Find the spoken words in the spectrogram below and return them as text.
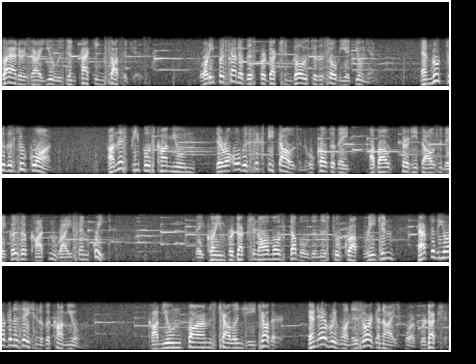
Bladders are used in packing sausages. 40% of this production goes to the Soviet Union. en route to the Suquan. On this people's commune, there are over 60,000 who cultivate about 30,000 acres of cotton, rice, and wheat. They claim production almost doubled in this two crop region after the organization of the commune. Commune farms challenge each other, and everyone is organized for production.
